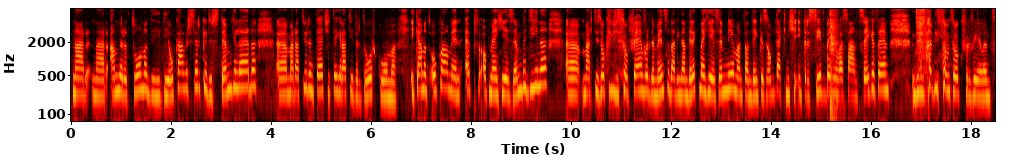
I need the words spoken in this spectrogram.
naar, naar andere tonen die, die ook gaan versterken. Dus stemgeluiden. Uh, maar dat duurt een tijdje tegen dat die erdoor komen. Ik kan het ook wel mijn app op mijn gsm bedienen. Uh, maar het is ook niet zo fijn voor de mensen dat ik dan direct mijn gsm neem. Want dan denken ze ook dat ik niet geïnteresseerd ben in wat ze aan het zeggen zijn. Dus dat is soms ook vervelend.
